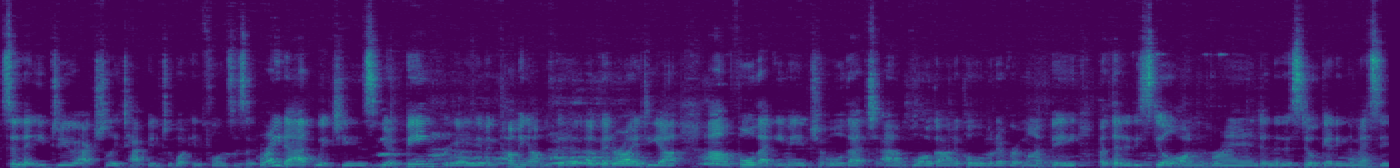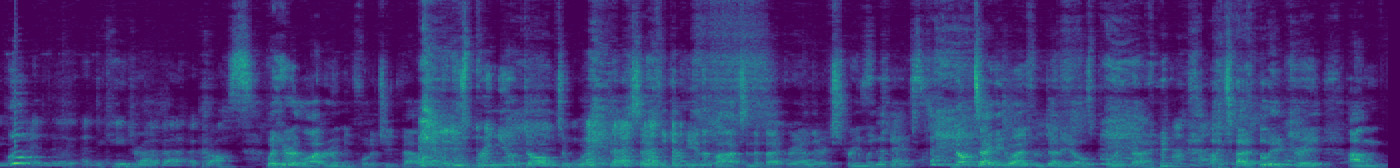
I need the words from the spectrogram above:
so that you do actually tap into what influencers are great at, which is you know being creative and coming up with a, a better idea um, for that image or that um, blog article or whatever it might be, but that it is still on brand and that it's still getting the message and the and the key driver across. We're here at Lightroom in Fortitude Valley, and it is Bring Your Dog to Work Day. So if you can hear the barks in the background, they're extremely The cute. best. Not taking away from Danielle's point though. I totally agree. Um,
